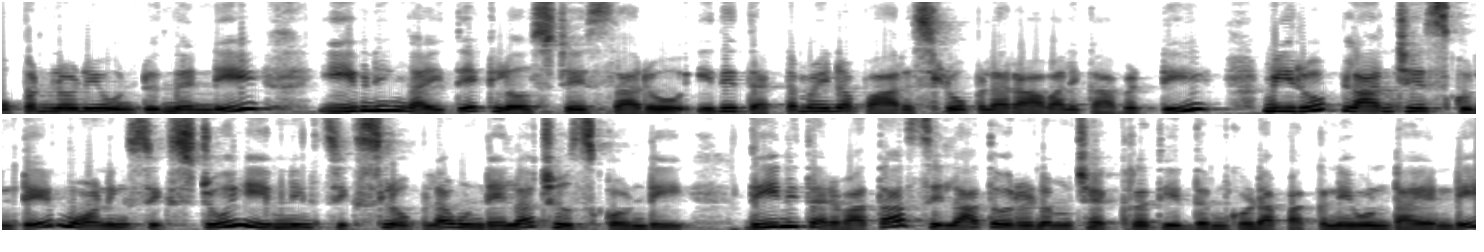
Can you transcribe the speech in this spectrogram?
ఓపెన్లోనే ఉంటుందండి. ఈవినింగ్ అయితే క్లోజ్ చేస్తారు. ఇది దట్టమైన ఫారెస్ట్ లోపల రావాలి కాబట్టి మీరు ప్లాన్ చేసుకుంటే morning six to evening six లోపల ఉండేలా చూసుకోండి. దీని తర్వాత శిలాతోరణం చక్రతీర్థం కూడా పక్కనే ఉంటాయండి.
